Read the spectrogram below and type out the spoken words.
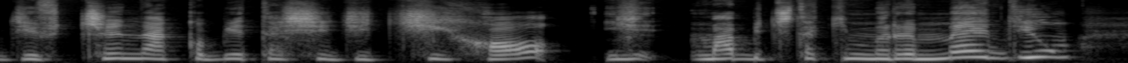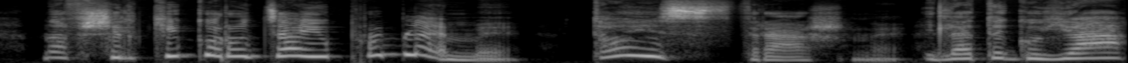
dziewczyna, kobieta siedzi cicho i ma być takim remedium na wszelkiego rodzaju problemy. To jest straszne. I dlatego ja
